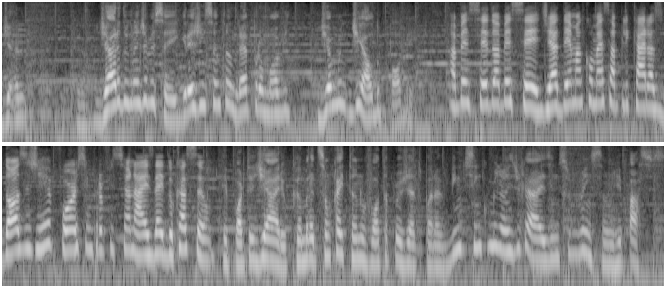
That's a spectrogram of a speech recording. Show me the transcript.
Diário... Diário do Grande ABC. Igreja em Santo André promove Dia Mundial do Pobre. ABC do ABC. Diadema começa a aplicar as doses de reforço em profissionais da educação. Repórter Diário. Câmara de São Caetano vota projeto para 25 milhões de reais em subvenção e repasses.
